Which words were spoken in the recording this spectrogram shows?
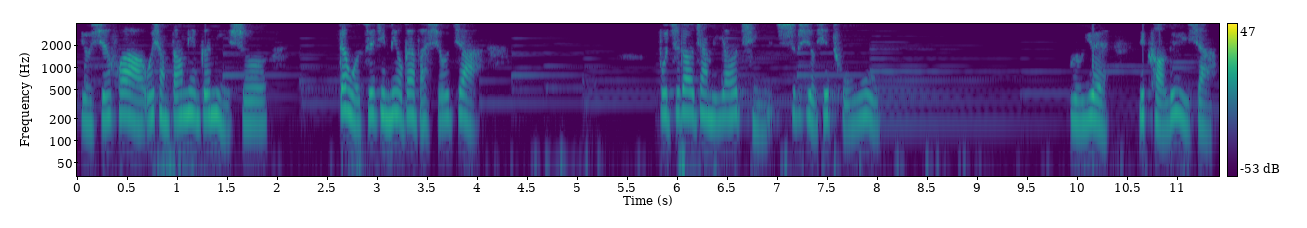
有些话我想当面跟你说，但我最近没有办法休假。不知道这样的邀请是不是有些突兀？如月，你考虑一下，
